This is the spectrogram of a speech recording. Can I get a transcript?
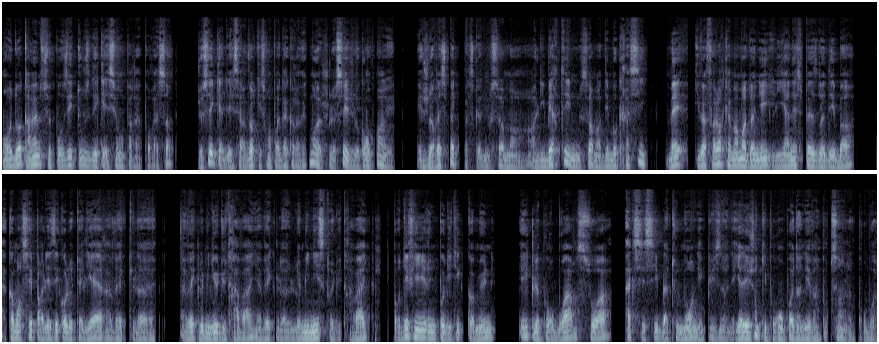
on doit quand même se poser tous des questions par rapport à ça. Je sais qu'il y a des serveurs qui ne seront pas d'accord avec moi, je le sais, je le comprends, et, je le respecte parce que nous sommes en liberté, nous sommes en démocratie. Mais il va falloir qu'à un moment donné, il y ait une espèce de débat, à commencer par les écoles hôtelières avec le, milieu du travail, avec le, ministre du Travail, pour définir une politique commune et que le pourboire soit accessible à tout le monde et puisse donner. Il y a des gens qui pourront pas donner 20% de pourboire.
